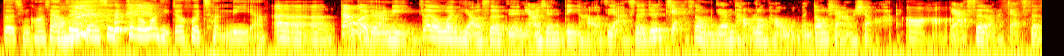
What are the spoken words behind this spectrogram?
的情况下，哦这件事 这个问题就会成立啊。嗯嗯嗯，但我觉得你这个问题要设定，你要先定好假设，就是假设我们今天讨论好，我们都想要小孩，哦，好好，假设啦，假设，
